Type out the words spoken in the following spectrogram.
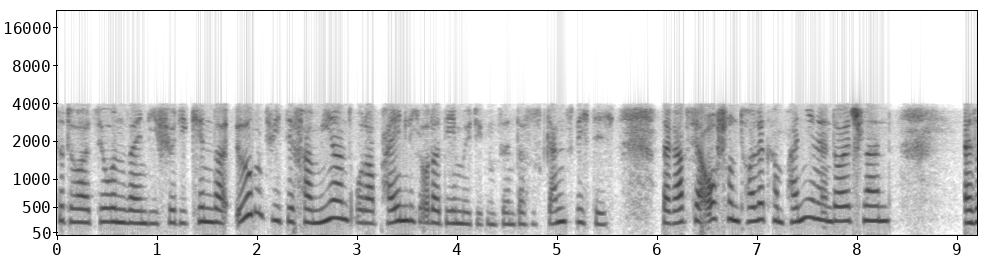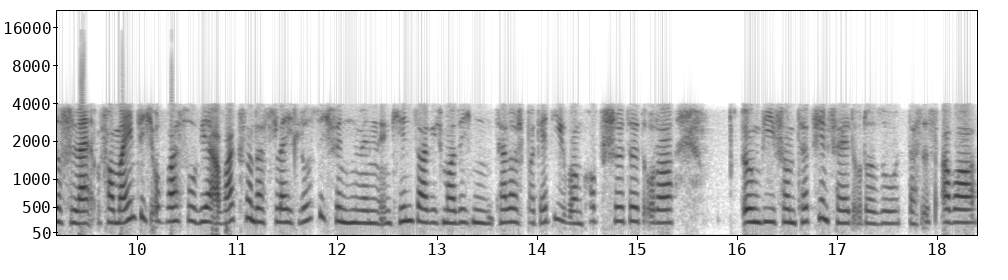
Situationen sein, die für die Kinder irgendwie diffamierend oder peinlich oder demütigend sind. Das ist ganz wichtig. Da gab es ja auch schon tolle Kampagnen in Deutschland. Also vielleicht vermeintlich auch was, wo wir Erwachsene das vielleicht lustig finden, wenn ein Kind, sage ich mal, sich einen Teller Spaghetti über den Kopf schüttet oder irgendwie vom Töpfchen fällt oder so. Das ist aber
